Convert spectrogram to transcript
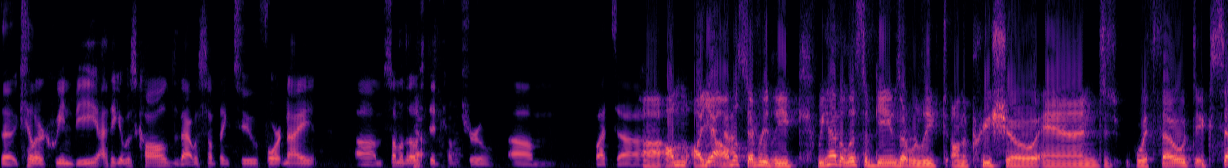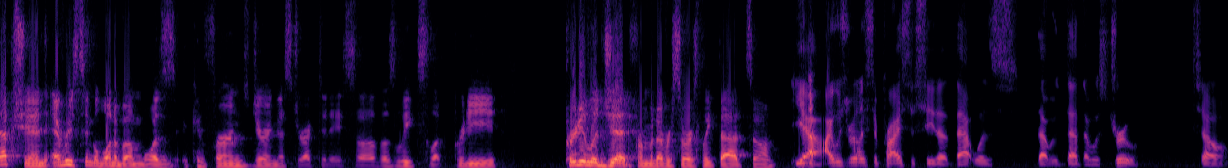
the Killer Queen Bee, I think it was called. That was something too. Fortnite. Um, some of those Yeah. did come true. Um, but uh, Uh, um, uh, yeah, almost every leak. We had a list of games that were leaked on the pre-show, and without exception, every single one of them was confirmed during this direct today. So those leaks look pretty, pretty legit from whatever source leaked that. So yeah, I was really surprised to see that that was that was that that was true. So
